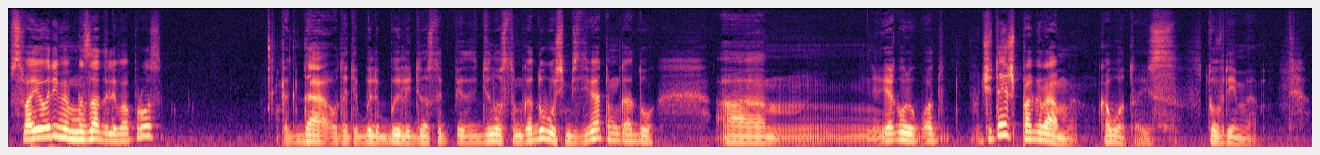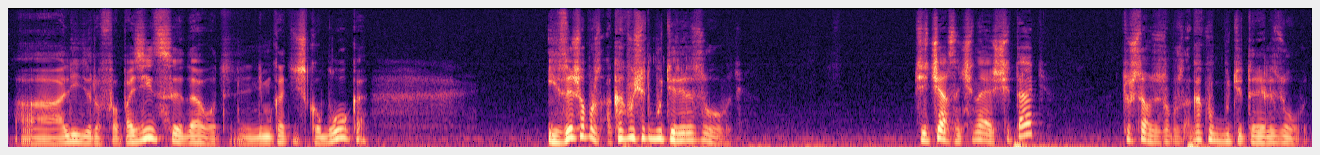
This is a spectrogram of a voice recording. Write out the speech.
В свое время мы задали вопрос, когда вот эти были, были в 90, 90-м году, в 89 году, а, я говорю, вот читаешь программы кого-то из в то время а, лидеров оппозиции, да, вот, демократического блока, и задаешь вопрос, а как вы все это будете реализовывать? Сейчас начинаешь читать, то же самое вопрос, а как вы будете это реализовывать?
